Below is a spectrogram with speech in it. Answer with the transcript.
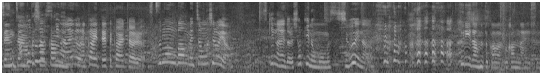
全然私わかんなないアイドル書いてって書いてある。質問版めっちゃ面白いやん好好きなアイドル初期のモームス渋いな。フリーダムとかは分かんないですね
